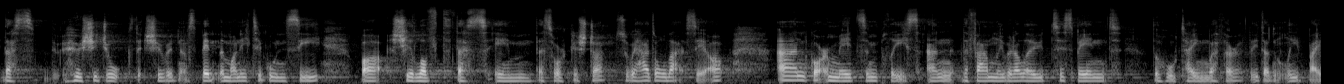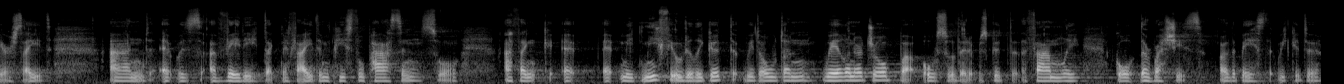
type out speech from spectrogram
this, who she joked that she wouldn't have spent the money to go and see, but she loved this, um, this orchestra. So we had all that set up and got her meds in place and the family were allowed to spend the whole time with her. They didn't leave by her side. And it was a very dignified and peaceful passing. So I think it, it made me feel really good that we'd all done well in our job, but also that it was good that the family got their wishes or the best that we could do.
